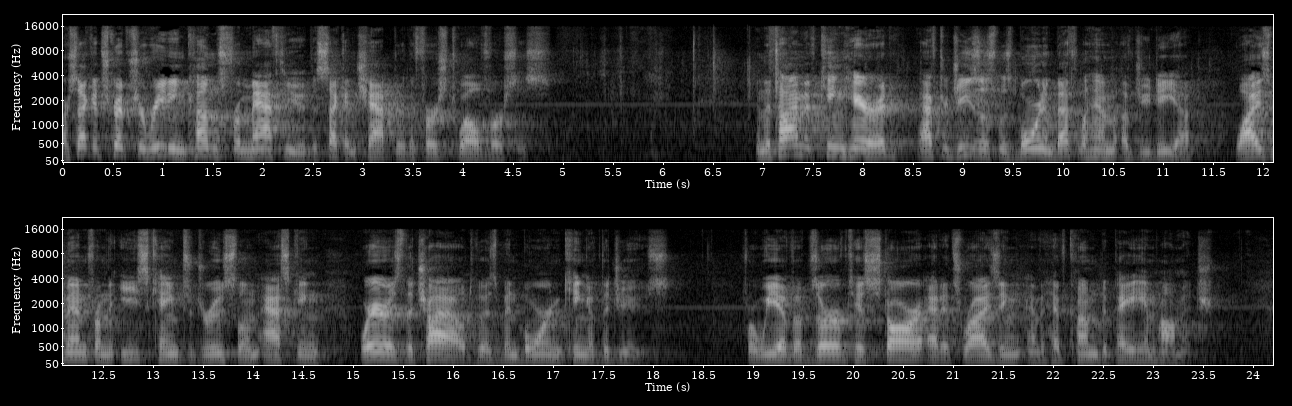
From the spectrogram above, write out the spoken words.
Our second scripture reading comes from Matthew, the second chapter, the first 12 verses. In the time of King Herod, after Jesus was born in Bethlehem of Judea, wise men from the east came to Jerusalem asking, Where is the child who has been born King of the Jews? For we have observed his star at its rising and have come to pay him homage.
